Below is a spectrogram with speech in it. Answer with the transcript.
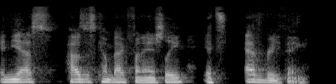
And yes, how does this come back financially? It's everything.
